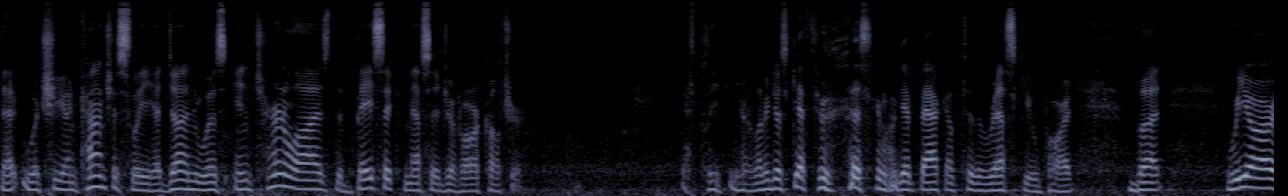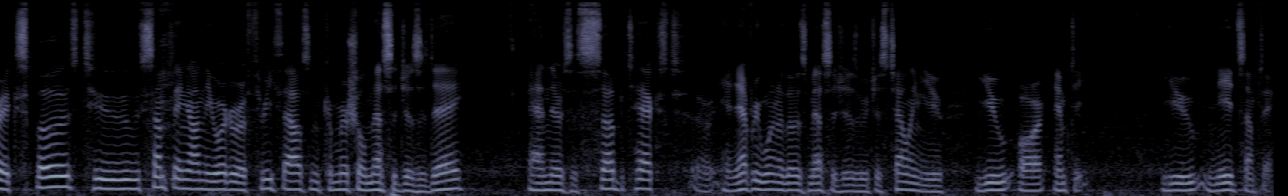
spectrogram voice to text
that what she unconsciously had done was internalize the basic message of our culture. Please, you know, let me just get through this and we'll get back up to the rescue part. But we are exposed to something on the order of 3,000 commercial messages a day, and there's a subtext uh, in every one of those messages which is telling you, you are empty. You need something.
